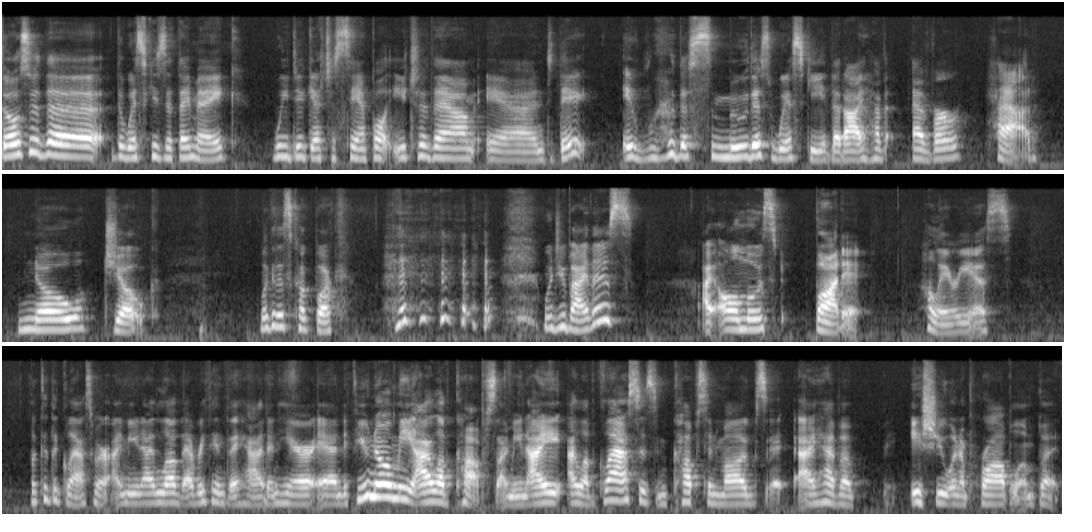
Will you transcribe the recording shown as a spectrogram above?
those are the the whiskeys that they make. We did get to sample each of them, and they it were the smoothest whiskey that I have ever had. No joke. Look at this cookbook. Would you buy this? I almost bought it. Hilarious. Look at the glassware. I mean, I love everything they had in here. And if you know me, I love cups. I mean, I, I love glasses and cups and mugs. I have a issue and a problem, but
